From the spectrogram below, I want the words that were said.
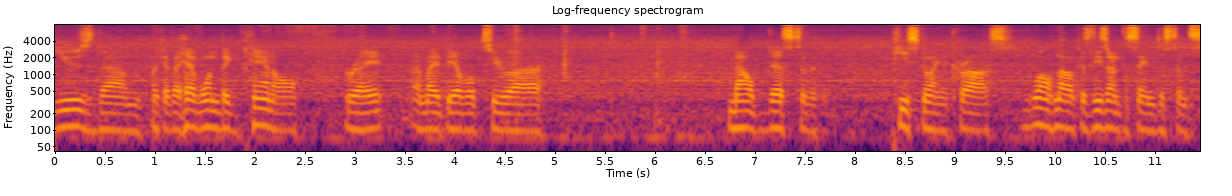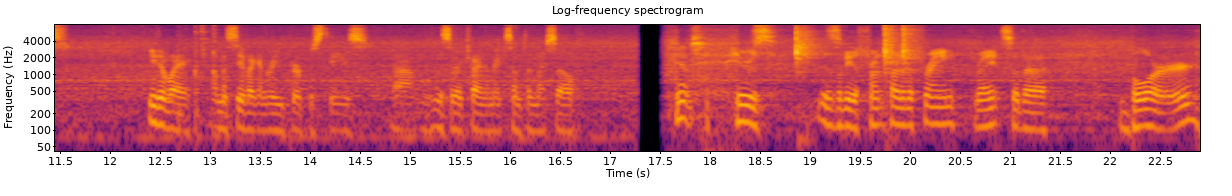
use them. Like if I have one big panel, right, I might be able to uh, mount this to the piece going across. Well, no, because these aren't the same distance. Either way, I'm gonna see if I can repurpose these um, instead of trying to make something myself. Yep, here's, this will be the front part of the frame, right? So the board,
